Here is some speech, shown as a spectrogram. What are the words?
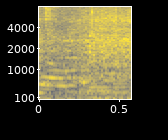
Yo.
